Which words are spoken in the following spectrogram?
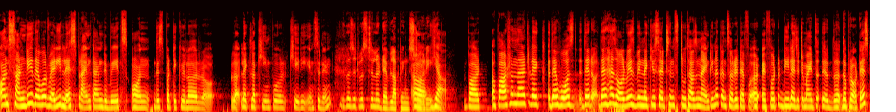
on sunday there were very less primetime debates on this particular uh, like lakhimpur kheri incident. Because it was still a developing uh, story. yeah but apart from that like there was there there has always been like you said since 2019 a concerted effort, effort to delegitimize the, the, the protest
